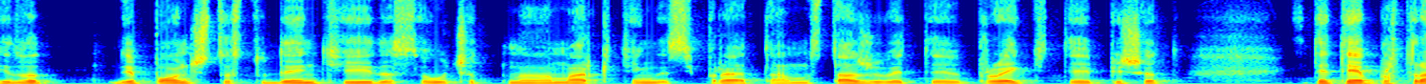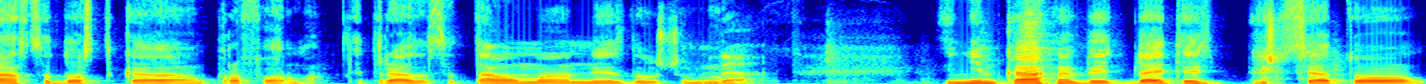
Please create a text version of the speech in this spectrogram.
идват япончета студенти да се учат на маркетинг, да си правят там стажовете, проектите, пишат. Те тези пространства са доста така проформа. Те трябва да са там, ама не е задължително. Да. И ние им казахме, бе, дайте, вижте сега, то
